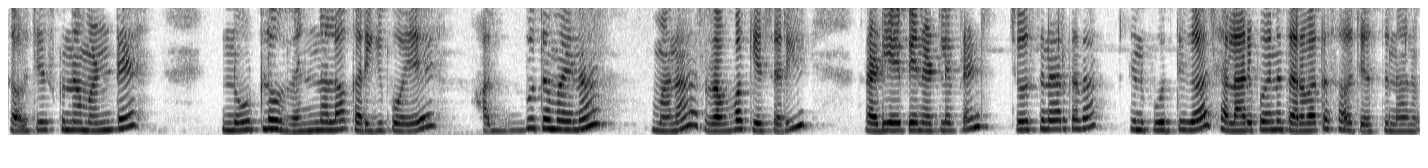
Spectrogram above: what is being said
సర్వ్ చేసుకున్నామంటే నోట్లో వెన్నలా కరిగిపోయే అద్భుతమైన మన రవ్వ కేసరి రెడీ అయిపోయినట్లే ఫ్రెండ్స్. చూస్తున్నారు కదా నేను పూర్తిగా చల్లారిపోయిన తర్వాత సర్వ్ చేస్తున్నాను.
